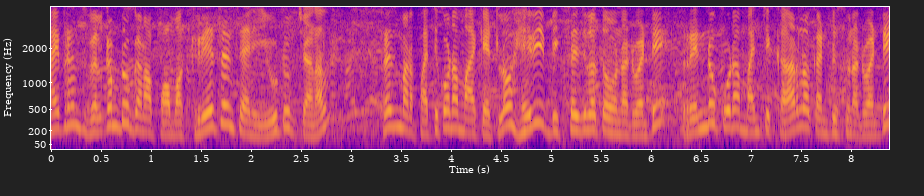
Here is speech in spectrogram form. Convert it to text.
Hi friends welcome to Gun Pharma Creations and YouTube channel friends మన పత్తికొండ మార్కెట్లో హెవీ బిగ్ సైజులతో ఉన్నటువంటి రెండు కూడా మంచి కారులో కనిపిస్తున్నటువంటి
